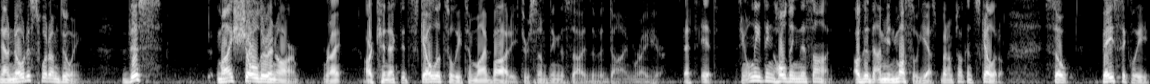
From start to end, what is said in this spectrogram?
Now notice what I'm doing. This, my shoulder and arm, right, are connected skeletally to my body through something the size of a dime right here. That's it. It's the only thing holding this on. Other than, I mean, muscle, yes, but I'm talking skeletal. So basically,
